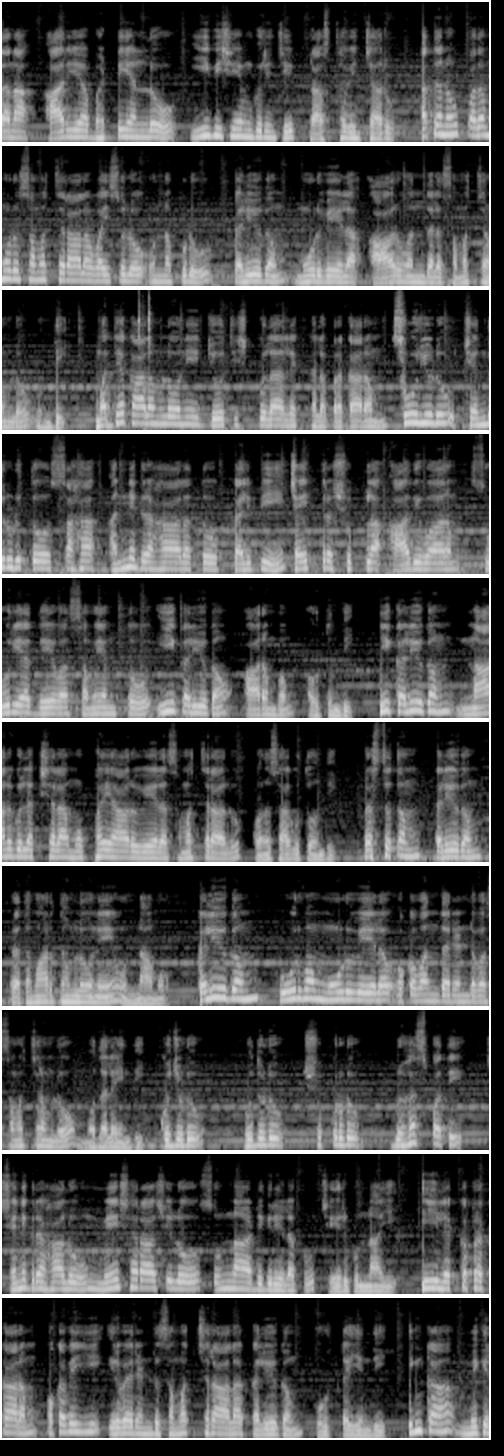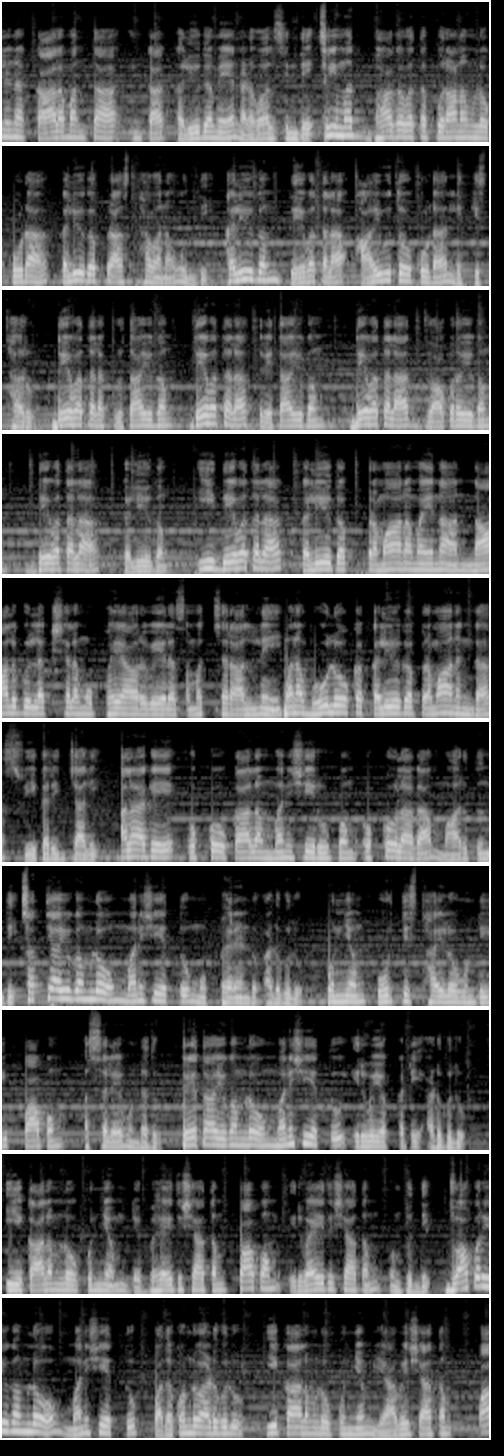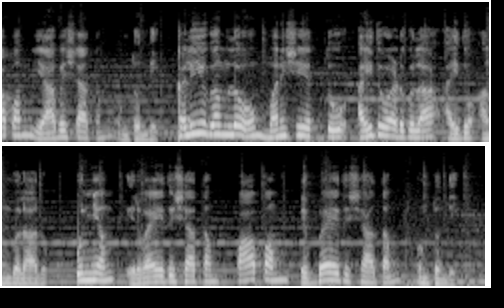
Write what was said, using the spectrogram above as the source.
తన ఆర్యభట్టియంలో ఈ విషయం గురించి ప్రస్తావించారు. అతను పదమూడు సంవత్సరాల వయసులో ఉన్నప్పుడు కలియుగం మూడు వేల ఆరు వందల సంవత్సరంలో ఉంది. మధ్యకాలంలోని జ్యోతిష్కుల లెక్కల ప్రకారం సూర్యుడు చంద్రుడితో సహా అన్ని గ్రహాలతో కలిపి చైత్ర శుక్ల ఆదివారం సూర్యదేవ సమయంతో ఈ కలియుగం ఆరంభం అవుతుంది. ఈ కలియుగం నాలుగు లక్షల ముప్పై ఆరు వేల సంవత్సరాలు కొనసాగుతోంది. ప్రస్తుతం కలియుగం ప్రథమార్థంలోనే ఉన్నాము. కలియుగం పూర్వం మూడు వేల ఒక వంద రెండవ సంవత్సరంలో మొదలైంది. కుజుడు బుధుడు శుక్రుడు బృహస్పతి శని గ్రహాలు మేషరాశిలో సున్నా డిగ్రీలకు చేరుకున్నాయి. ఈ లెక్క ప్రకారం ఒక వెయ్యి ఇరవై రెండు సంవత్సరాల కలియుగం పూర్తయింది. ఇంకా మిగిలిన కాలమంతా ఇంకా కలియుగమే నడవాల్సిందే. శ్రీమద్ భాగవత పురాణంలో కూడా కలియుగ ప్రాస్తావన ఉంది. కలియుగం దేవతల ఆయువుతో కూడా లెక్కిస్తారు. దేవతల కృతాయుగం దేవతల త్రేతాయుగం దేవతల ద్వాపరయుగం దేవతల కలియుగం. ఈ దేవతల కలియుగ ప్రమాణమైన నాలుగు లక్షల ముప్పై ఆరు వేల సంవత్సరాల్ని మన భూలోక కలియుగ ప్రమాణంగా స్వీకరించాలి. అలాగే ఒక్కో కాలం మనిషి రూపం ఒక్కోలాగా మారుతుంది. సత్యయుగంలో మనిషి ఎత్తు ముప్పై రెండు అడుగులు. పుణ్యం పూర్తి స్థాయిలో ఉండి పాపం అస్సలే ఉండదు. త్రేతాయుగంలో మనిషి ఎత్తు ఇరవై ఒక్కటి అడుగులు. ఈ కాలంలో పుణ్యం డెబ్బై ఐదు శాతం పాపం ఇరవై ఐదు శాతం ఉంటుంది. ద్వాపర యుగంలో మనిషి ఎత్తు పదకొండు అడుగులు. ఈ కాలంలో పుణ్యం యాభై శాతం పాపం యాభై శాతం ఉంటుంది. కలియుగంలో మనిషి ఎత్తు ఐదు అడుగుల ఐదు అంగుళాలు. పుణ్యం ఇరవై ఐదు శాతం పాపం డెబ్బై ఐదు శాతం ఉంటుంది.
